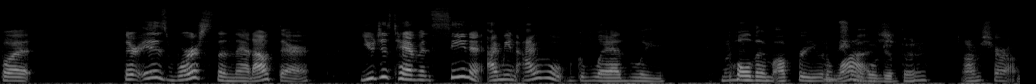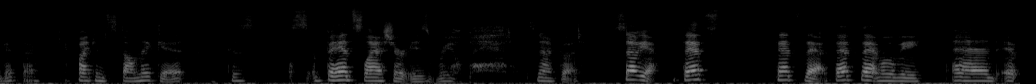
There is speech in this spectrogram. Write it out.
but there is worse than that out there. You just haven't seen it. I mean, I will gladly pull them up for you to I'm watch. sure we'll get there. I'm sure I'll get there if I can stomach it. Because a bad slasher is real bad. It's not good. So yeah, that's that's that. That's that movie, and it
